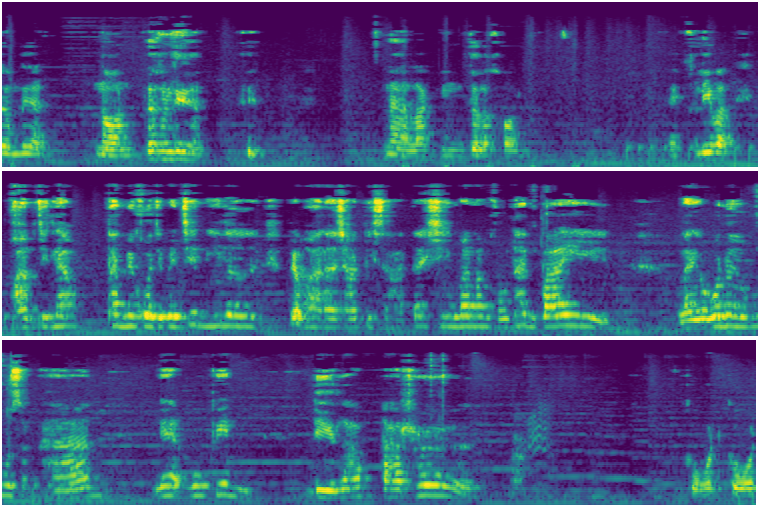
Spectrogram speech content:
พิ่มเลือด นอนเพิ่มเลือด น่ารักจริงตัวละครเขาเรียกว่า ความจริงแล้ว ท่านไม่ควรจะเป็นเช่นนี้เลยแต่ว่าราชาปีศาจได้ชิงบัลลังก์ของท่านไปไลโอเนอร์ผู้สังหารและผู้เป็นดีลับอาร์เธอร์โกรธโกรธ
